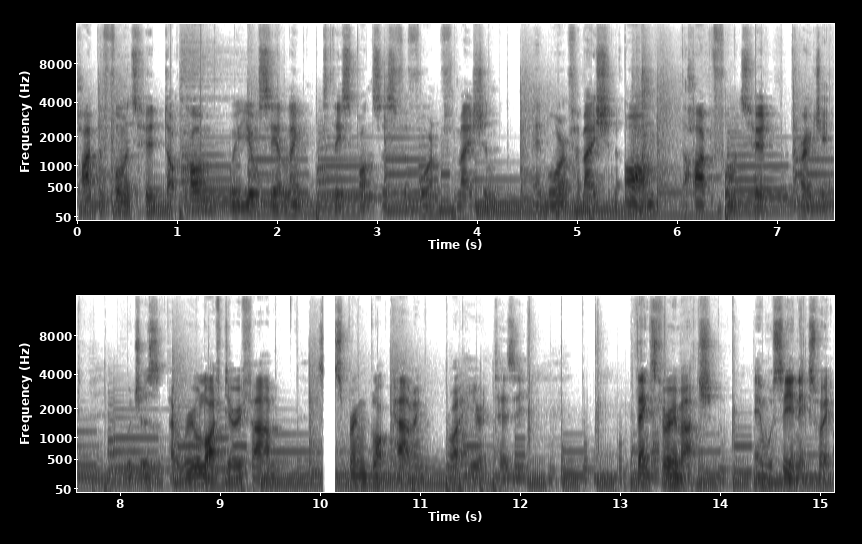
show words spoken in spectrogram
www.highperformanceherd.com where you'll see a link to these sponsors for more information and more information on the High Performance Herd Project, which is a real life dairy farm spring block calving right here at Tassie. Thanks very much, and we'll see you next week.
